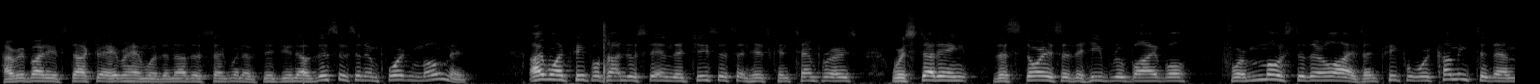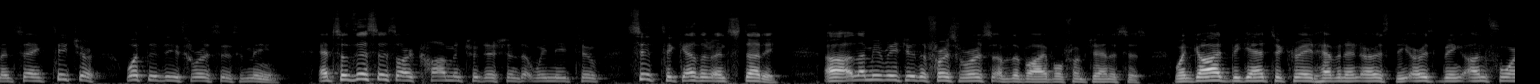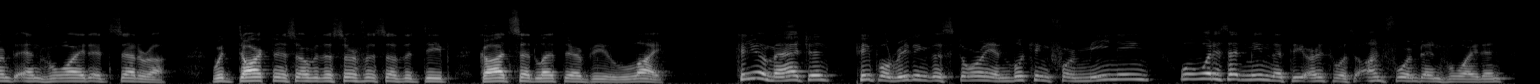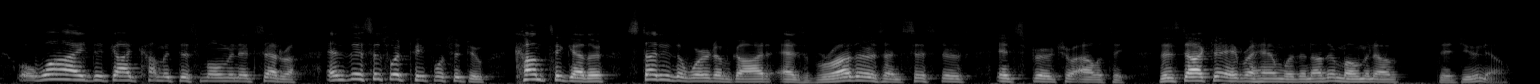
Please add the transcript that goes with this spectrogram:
Hi, everybody. It's Dr. Abraham with another segment of Did You Know? This is an important moment. I want people to understand that Jesus and his contemporaries were studying the stories of the Hebrew Bible for most of their lives, and people were coming to them and saying, Teacher, what do these verses mean? And so, this is our common tradition that we need to sit together and study. Uh, let me read you the first verse of the Bible from Genesis. When God began to create heaven and earth, the earth being unformed and void, etc., with darkness over the surface of the deep, God said, Let there be light. Can you imagine people reading this story and looking for meaning? Well, what does that mean that the earth was unformed and void? And why did God come at this moment, etc.? And this is what people should do come together, study the Word of God as brothers and sisters in spirituality. This is Dr. Abraham with another moment of Did You Know?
